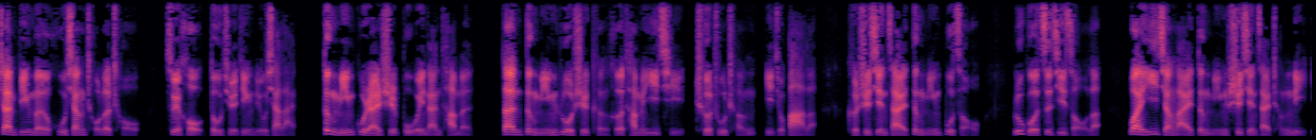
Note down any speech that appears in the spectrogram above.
战兵们互相瞅了瞅，最后都决定留下来。邓明固然是不为难他们，但邓明若是肯和他们一起撤出城也就罢了。可是现在邓明不走，如果自己走了，万一将来邓明失陷在城里，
